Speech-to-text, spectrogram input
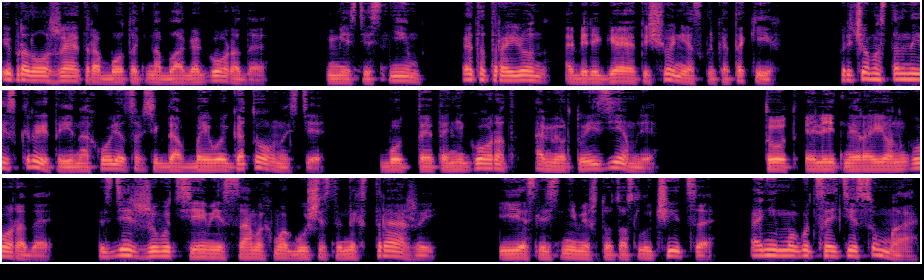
и продолжает работать на благо города. Вместе с ним этот район оберегает еще несколько таких, причем остальные скрыты и находятся всегда в боевой готовности, будто это не город, а мертвые земли. Тут элитный район города, здесь живут семьи самых могущественных стражей, и если с ними что-то случится, они могут сойти с ума.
